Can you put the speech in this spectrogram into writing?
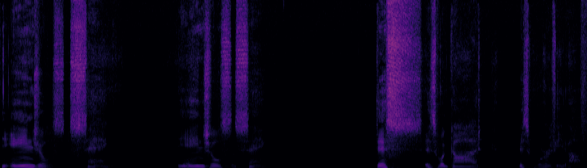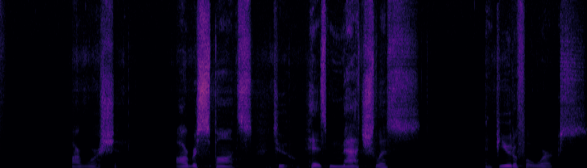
the angels sang. The angels sang. This is what God is worthy of our worship our response to his matchless and beautiful works.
